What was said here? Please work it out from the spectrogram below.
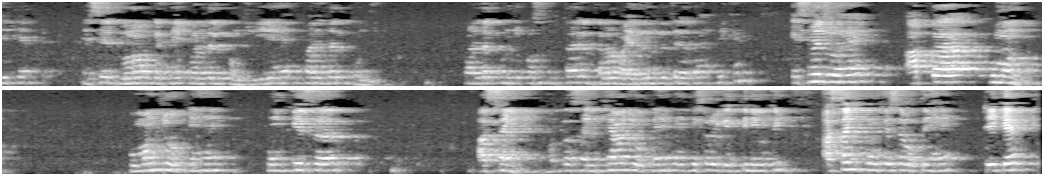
ठीक है? इसे दोनों कहते हैं, पर्दल पुंज ये है परदल पुंज पर्दल पुंज पसंद होता है दल और बाह्य दल रहता है, ठीक है? इसमें जो है आपका उमंग उमंग जो होते हैं पुंकेसर असंख्य मतलब संख्या में जो होते हैं पुंकेसर की गिनती नहीं होती। असंख्य पुंकेसर होते हैं, ठीक है?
